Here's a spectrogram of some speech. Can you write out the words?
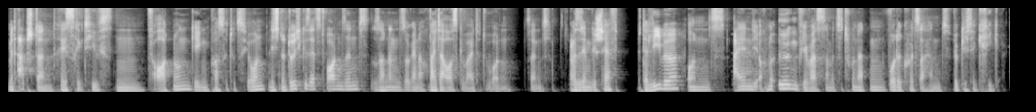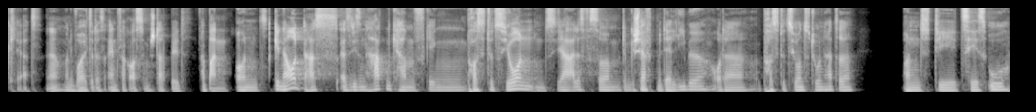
mit Abstand restriktivsten Verordnungen gegen Prostitution nicht nur durchgesetzt worden sind, sondern sogar noch weiter ausgeweitet worden sind. Also dem Geschäft der Liebe und allen, die auch nur irgendwie was damit zu tun hatten, wurde kurzerhand wirklich der Krieg erklärt. Ja, man wollte das einfach aus dem Stadtbild verbannen. Und genau das, also diesen harten Kampf gegen Prostitution und ja alles, was so mit dem Geschäft mit der Liebe oder Prostitution zu tun hatte und die CSU,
